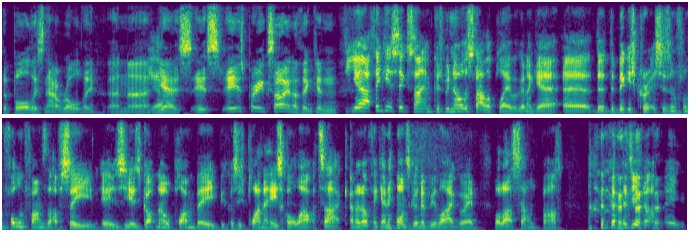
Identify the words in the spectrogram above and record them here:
The ball is now rolling, and uh, yeah. yeah. it's it's it is pretty exciting, I think. And yeah, I think it's exciting because we know the style of play we're going to get. Uh, the the biggest criticism from Fulham fans that I've seen is he has got no plan B because his plan A is all out attack, and I don't think anyone's going to be like going, "Well, that sounds bad." Do you know what I mean?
